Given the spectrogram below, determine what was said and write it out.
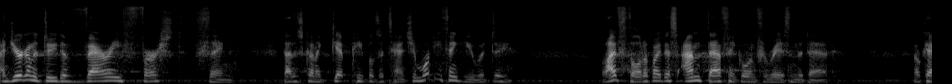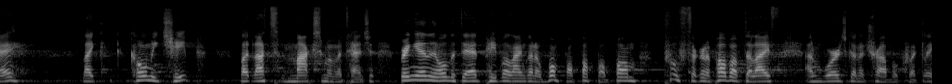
and you're going to do the very first thing that is going to get people's attention, what do you think you would do? Well, I've thought about this. I'm definitely going for raising the dead. Okay? Like, call me cheap, but that's maximum attention. Bring in all the dead people. I'm going to bump, bump, bump, bump, bump. Poof, they're going to pop up to life, and word's going to travel quickly.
